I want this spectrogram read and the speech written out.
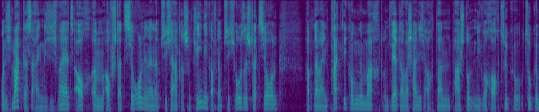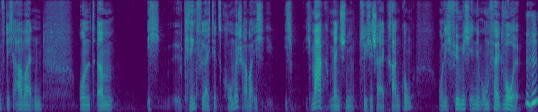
Und ich mag das eigentlich. Ich war jetzt auch ähm, auf Station in einer psychiatrischen Klinik, auf einer Psychosestation, habe da mein Praktikum gemacht und werde da wahrscheinlich auch dann ein paar Stunden die Woche auch zukünftig arbeiten. Und ähm, ich klingt vielleicht jetzt komisch, aber ich ich mag Menschen mit psychischer Erkrankung und ich fühle mich in dem Umfeld wohl. Mhm.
